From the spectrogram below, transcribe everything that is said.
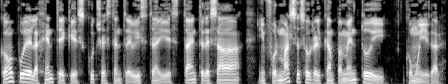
¿Cómo puede la gente que escucha esta entrevista y está interesada informarse sobre el campamento y cómo llegar?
